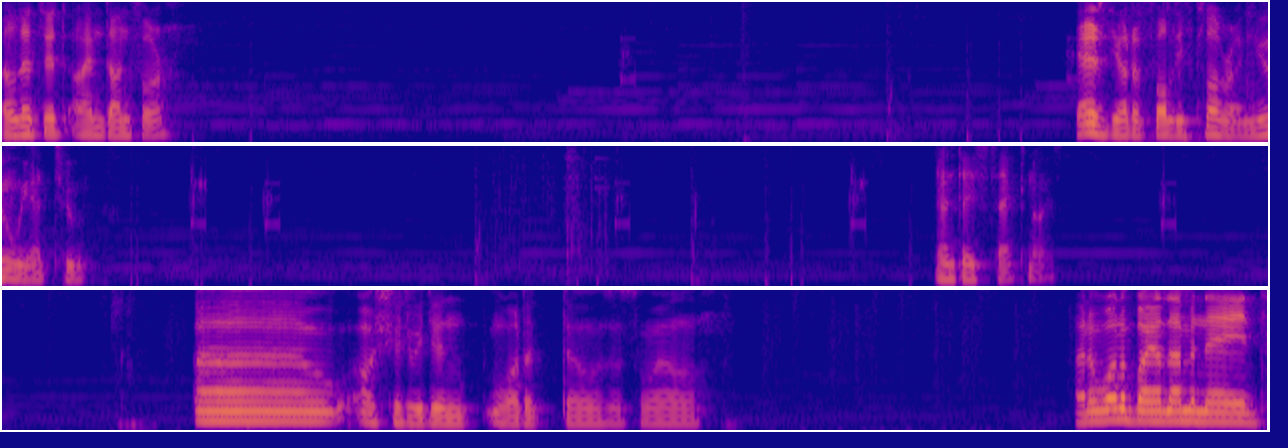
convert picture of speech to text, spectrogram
Well, that's it. I'm done for. There's the other four leaf clover. I knew we had two. And they stack nice. Uh, oh shit, we didn't water those as well. I don't want to buy a lemonade.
